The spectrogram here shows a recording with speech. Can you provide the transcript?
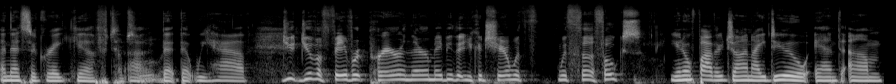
And that's a great gift uh, that that we have. Do you, do you have a favorite prayer in there, maybe that you could share with with uh, folks? You know, Father John, I do, and um,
